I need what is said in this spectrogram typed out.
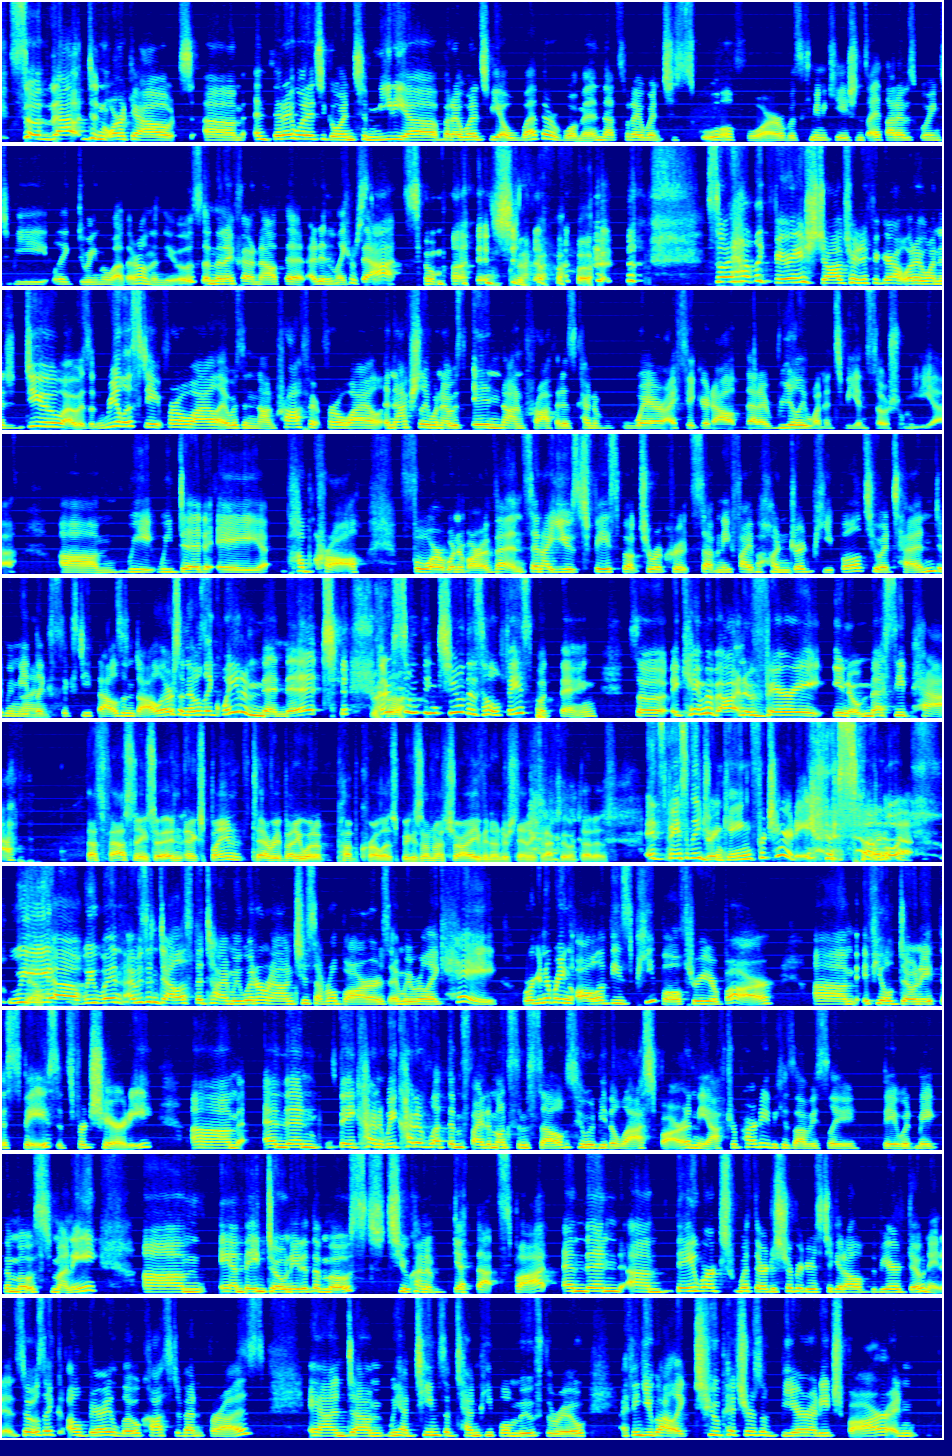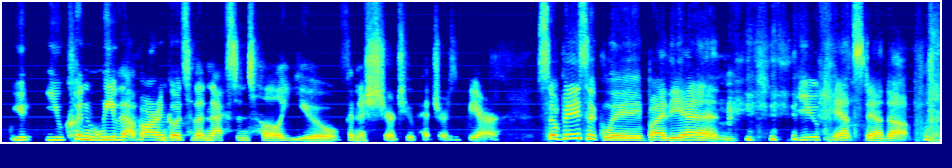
so, that didn't work out. Um, and then I wanted to go into media, but I wanted to be a weather woman. That's what I went to school for was communications. I thought I was going to be like doing the weather on the news, and then I found out that I didn't like that so much. so I had like various jobs trying to figure out what I wanted to do. I was in real estate for a while, I was in nonprofit for a while. And actually, when I was in nonprofit, is kind of where I figured out that I really wanted to be in social media. Um, we we did a pub crawl for one of our events and i used facebook to recruit 7500 people to attend and we made nice. like $60000 and i was like wait a minute there's something to this whole facebook thing so it came about in a very you know messy path That's fascinating. So, and, and explain to everybody what a pub crawl is, because I'm not sure I even understand exactly what that is. It's basically drinking for charity. so we uh, we went. I was in Dallas at the time. We went around to several bars, and we were like, "Hey, we're going to bring all of these people through your bar. Um, if you'll donate the space, it's for charity." Um, and then they kind of we kind of let them fight amongst themselves who would be the last bar in the after party because obviously they would make the most money. Um, and they donated the most to kind of get that spot. And then um, they worked with their distributors to get all of the beer donated. So it was like a very low cost event for us. And um, we had teams of 10 people move through. I think you got like two pitchers of beer at each bar, and you, you couldn't leave that bar and go to the next until you finished your two pitchers of beer. So basically, by the end, you can't stand up. yeah,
